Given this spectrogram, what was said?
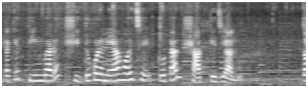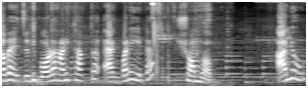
এটাকে তিনবারে সিদ্ধ করে নেওয়া হয়েছে টোটাল সাত কেজি আলু। তবে যদি বড় হাঁড়ি থাকতো, একবারেই এটা সম্ভব। আলু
